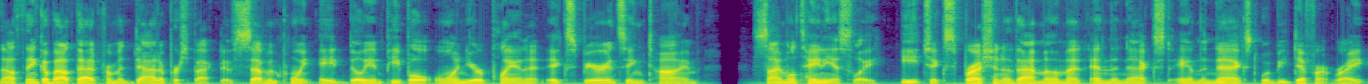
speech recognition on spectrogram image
Now, think about that from a data perspective 7.8 billion people on your planet experiencing time simultaneously. Each expression of that moment and the next and the next would be different, right?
